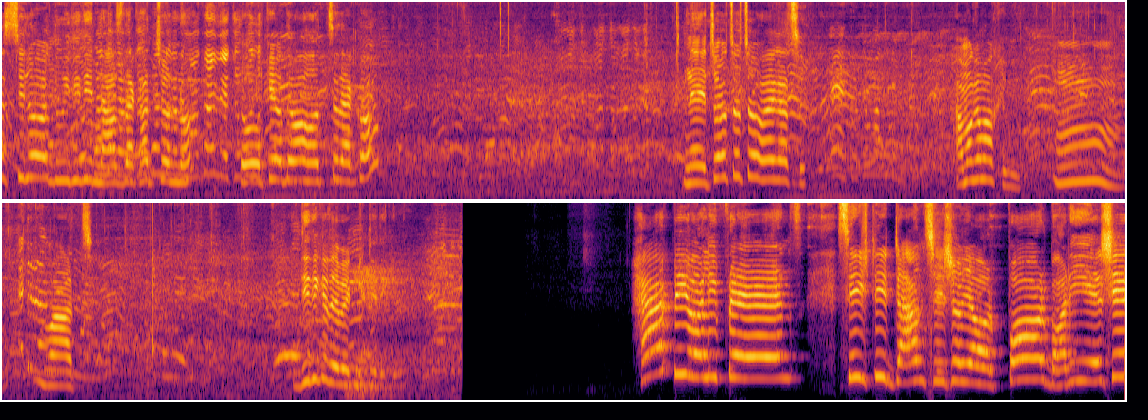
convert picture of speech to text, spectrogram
এসেছিল দুই দিদির নাচ দেখার জন্য। তো ওকেও দেওয়া হচ্ছে, দেখো। চ চ চ, হয়ে গেছে। আমাকে মাখাবি হুম মাছ দিদিকে দেবে দিদিকে। হ্যাপি হোলি ফ্রেন্ডস সৃষ্টির ডান্স শেষ হয়ে যাওয়ার পর বাড়ি এসে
